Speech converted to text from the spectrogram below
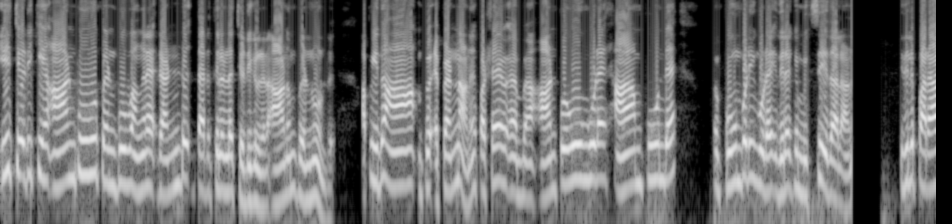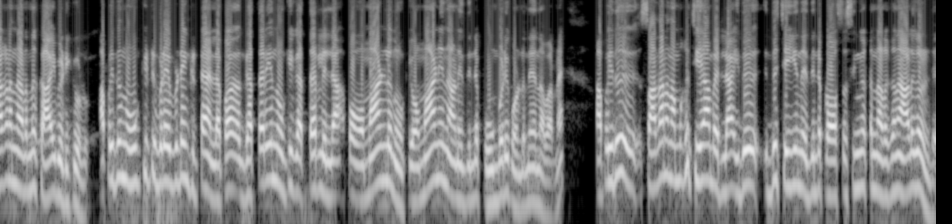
ഈ ചെടിക്ക് ആൺപൂവ് പെൺപൂവ് അങ്ങനെ രണ്ട് തരത്തിലുള്ള ചെടികളുണ്ട്. ആണും പെണ്ണും ഉണ്ട്. അപ്പൊ ഇത് ആ പെണ്ണാണ്. പക്ഷേ ആൺപൂവും കൂടെ ആൺപൂവിന്റെ പൂമ്പൊടിയും കൂടെ ഇതിലേക്ക് മിക്സ് ചെയ്താലാണ് ഇതിൽ പരാഗണം നടന്ന് കായ് പിടിക്കുള്ളൂ. അപ്പൊ ഇത് നോക്കിയിട്ട് ഇവിടെ എവിടെയും കിട്ടാനില്ല. അപ്പൊ ഖത്തറിൽ നോക്കി ഖത്തറിലില്ല. അപ്പൊ ഒമാനിൽ നോക്കി. ഒമാനിൽ നിന്നാണ് ഇതിന്റെ പൂമ്പൊടി കൊണ്ടുവന്നതെന്ന് പറഞ്ഞത് അപ്പൊ ഇത് സാധാരണ നമുക്ക് ചെയ്യാൻ പറ്റില്ല. ഇത് ഇത് ചെയ്യുന്ന ഇതിന്റെ പ്രോസസ്സിംഗ് ഒക്കെ നടക്കുന്ന ആളുകളുണ്ട്.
